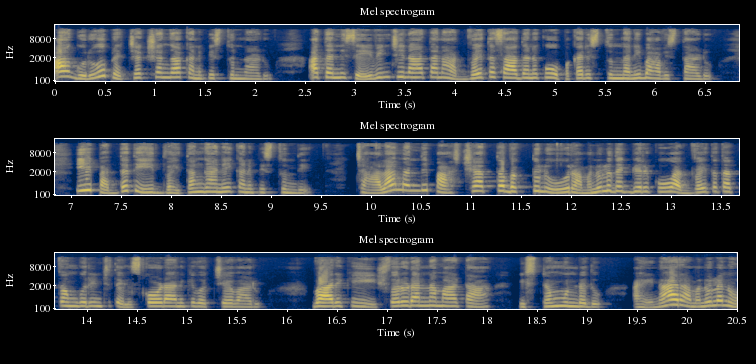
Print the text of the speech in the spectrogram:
ఆ గురువు ప్రత్యక్షంగా కనిపిస్తున్నాడు. అతన్ని సేవించినా తన అద్వైత సాధనకు ఉపకరిస్తుందని భావిస్తాడు. ఈ పద్ధతి ద్వైతంగానే కనిపిస్తుంది. చాలామంది పాశ్చాత్య భక్తులు రమణుల దగ్గరకు అద్వైత తత్వం గురించి తెలుసుకోవడానికి వచ్చేవారు. వారికి ఈశ్వరుడన్న మాట ఇష్టం ఉండదు. అయినా రమణులను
